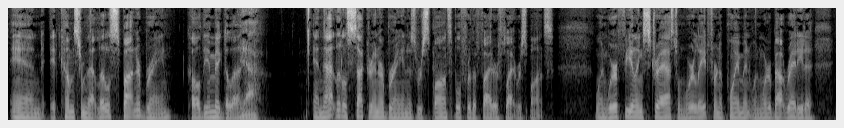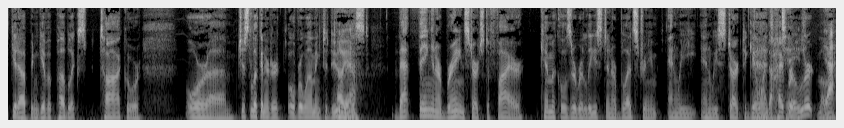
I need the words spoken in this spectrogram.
and it comes from that little spot in our brain called the amygdala. Yeah, And that little sucker in our brain is responsible for the fight or flight response. When we're feeling stressed, when we're late for an appointment, when we're about ready to get up and give a public talk, or or um, just looking at our overwhelming to do Oh, yeah. list, that thing in our brain starts to fire. Chemicals are released in our bloodstream, and we and we start to go into hyper alert mode. Yeah,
